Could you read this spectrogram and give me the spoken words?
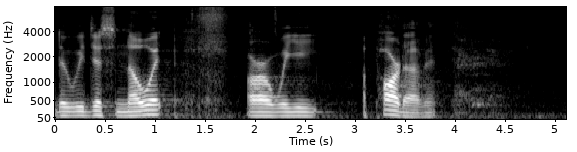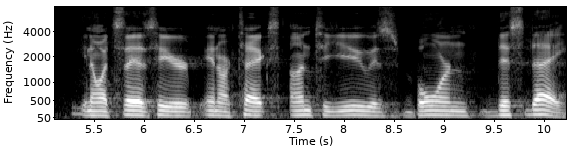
Do we just know it, or are we a part of it? You know, it says here in our text, unto you is born this day.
